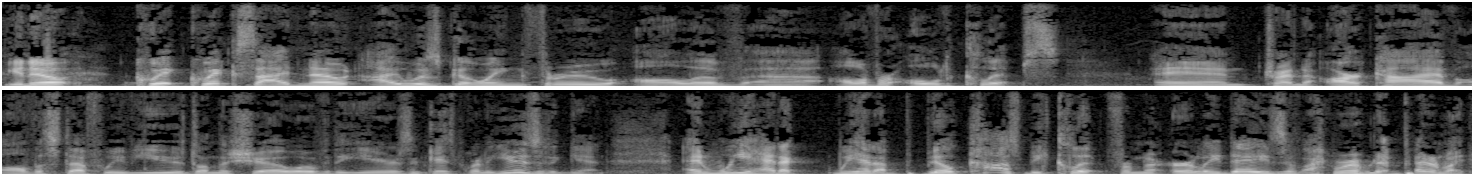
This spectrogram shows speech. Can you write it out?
You know, quick quick side note, I was going through all of uh, all of our old clips and trying to archive all the stuff we've used on the show over the years in case we're going to use it again. And we had a we had a Bill Cosby clip from the early days of I remember that better. I'm like,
